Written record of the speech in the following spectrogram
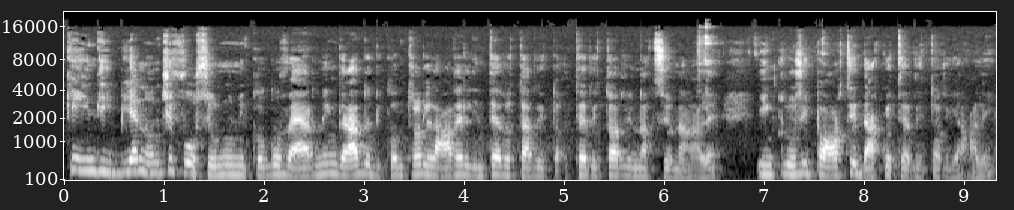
che in Libia non ci fosse un unico governo in grado di controllare l'intero territo- territorio nazionale, inclusi porti ed acque territoriali,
